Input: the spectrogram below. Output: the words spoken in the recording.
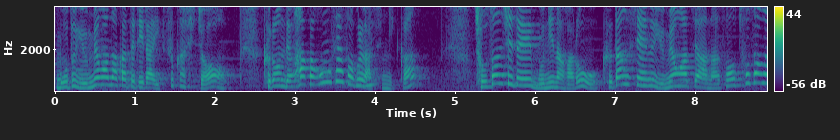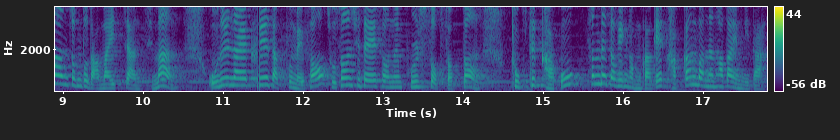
모두 유명한 화가들이라 익숙하시죠? 그런데 화가 홍세섭을 아십니까? 조선시대의 문인화가로 그 당시에는 유명하지 않아서 초상화한 점도 남아있지 않지만 오늘날 그의 작품에서 조선시대에서는 볼 수 없었던 독특하고 현대적인 감각에 각광받는 화가입니다.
